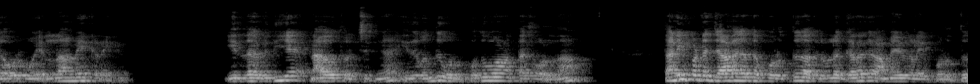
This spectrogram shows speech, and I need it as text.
கௌரவம் எல்லாமே கிடைக்கும். இந்த விதியை ஞாபகத்தில் வச்சுக்கோங்க. இது வந்து ஒரு பொதுவான தகவல் தான். தனிப்பட்ட ஜாதகத்தை பொறுத்து அதில் உள்ள கிரக அமைவுகளை பொறுத்து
